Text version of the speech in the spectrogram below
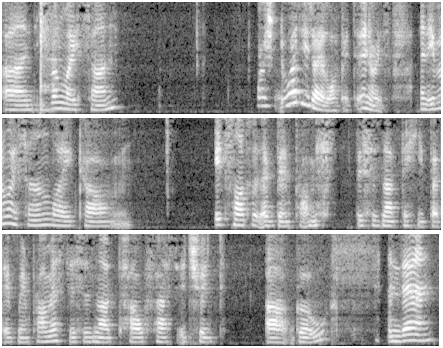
And even my son why, why did I lock it? Anyways and even my son like um it's not what I've been promised. This is not the heat that I've been promised. This is not how fast it should uh, go. And then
